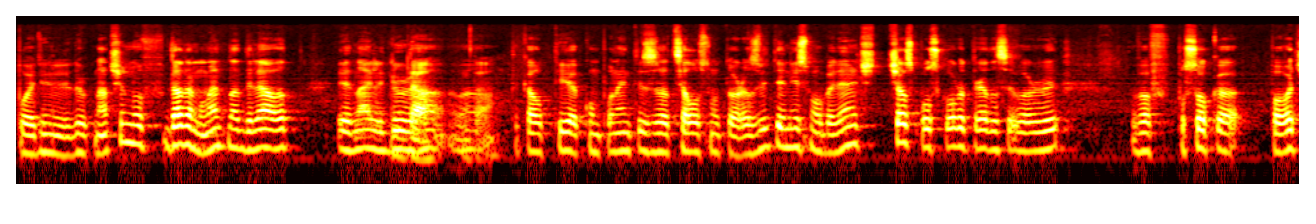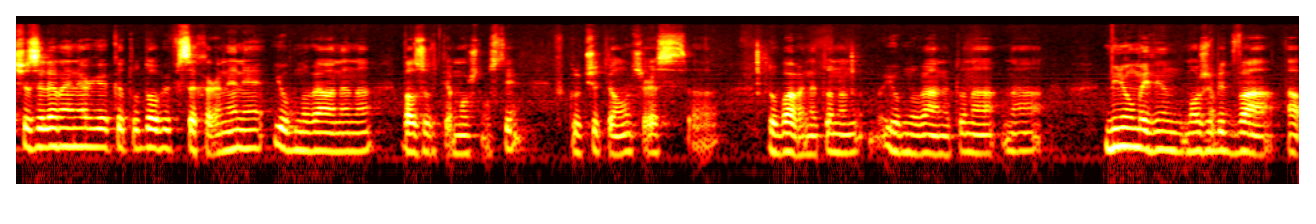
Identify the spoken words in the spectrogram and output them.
по един или друг начин, но в даден момент наделяват една или друга да, а, да. така от тия компоненти за цялостното развитие. Ние сме убедени, че част по-скоро трябва да се върви в посока повече зелена енергия като добив, съхранение и обновяване на базовите мощности, включително чрез добавянето на, и обновяването на, на минимум един, може би два, а,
